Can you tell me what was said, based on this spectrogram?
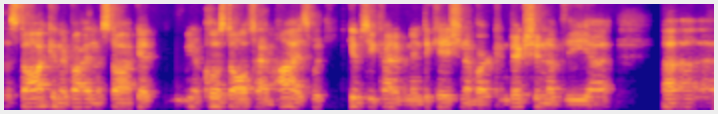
the stock, and they're buying the stock at you know close to all time highs, which gives you kind of an indication of our conviction of the uh, uh,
